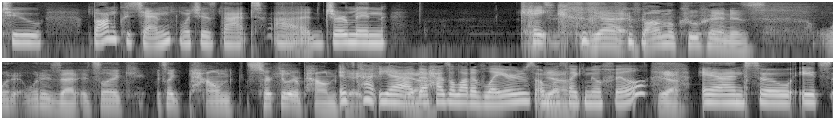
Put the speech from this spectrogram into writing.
to Baumkuchen, which is that uh, German cake. yeah, Baumkuchen is what what is that? It's like it's like pound circular pound cake. It's kind yeah, that has a lot of layers, almost Yeah. like millefeuille. Yeah. And so it's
